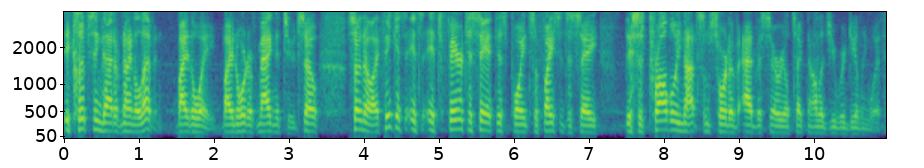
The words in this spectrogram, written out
eclipsing that of 9/11. By the way, by an order of magnitude. So, so no, I think it's it's it's fair to say at this point, suffice it to say, this is probably not some sort of adversarial technology we're dealing with.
